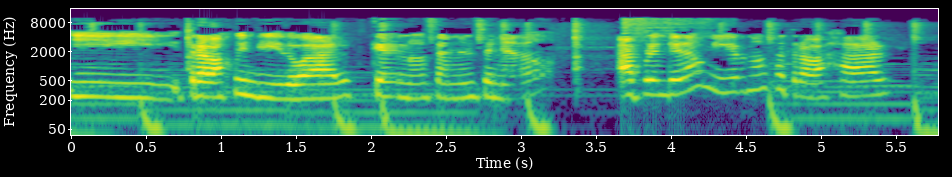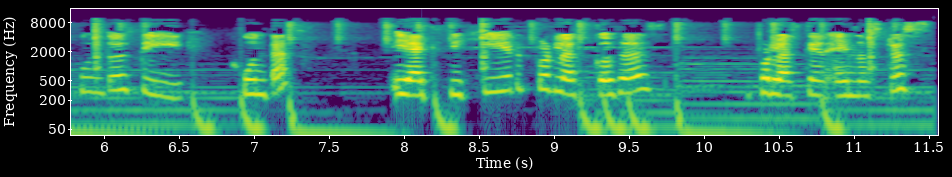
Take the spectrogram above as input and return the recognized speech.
y trabajo individual que nos han enseñado, aprender a unirnos, a trabajar juntos y juntas y a exigir por las cosas por las que en nosotros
